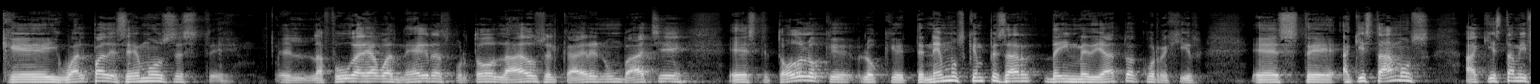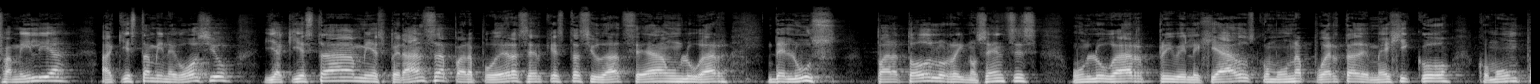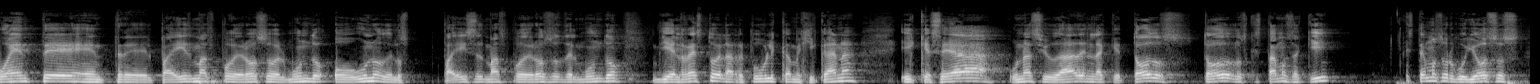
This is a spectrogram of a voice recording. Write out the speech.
que igual padecemos este, el- la fuga de aguas negras por todos lados, el caer en un bache, este, todo lo que, lo que tenemos que empezar de inmediato a corregir. Este, aquí estamos, aquí está mi familia, aquí está mi negocio y aquí está mi esperanza para poder hacer que esta ciudad sea un lugar de luz para todos los reinocenses, un lugar privilegiados como una puerta de México, como un puente entre el país más poderoso del mundo o uno de los países más poderosos del mundo y el resto de la República Mexicana y que sea una ciudad en la que todos, todos los que estamos aquí, estemos orgullosos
